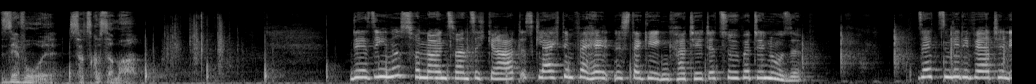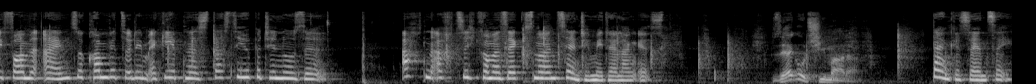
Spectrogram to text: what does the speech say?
Sehr wohl, Satsuko-sama. der Sinus von 29 Grad ist gleich dem Verhältnis der Gegenkathete zur Hypotenuse. Setzen wir die Werte in die Formel ein, so kommen wir zu dem Ergebnis, dass die Hypotenuse 88,69 Zentimeter lang ist. Sehr gut, Shimada. Danke, Sensei.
